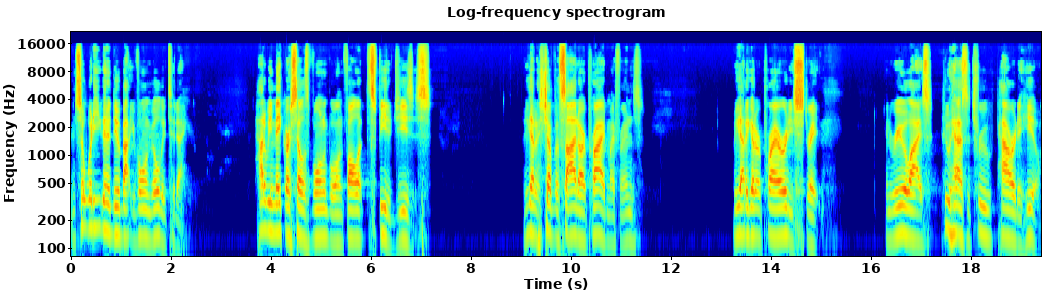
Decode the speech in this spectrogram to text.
And so, what are you going to do about your vulnerability today? How do we make ourselves vulnerable and fall at the feet of Jesus? We got to shove aside our pride, my friends. We got to get our priorities straight and realize who has the true power to heal.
